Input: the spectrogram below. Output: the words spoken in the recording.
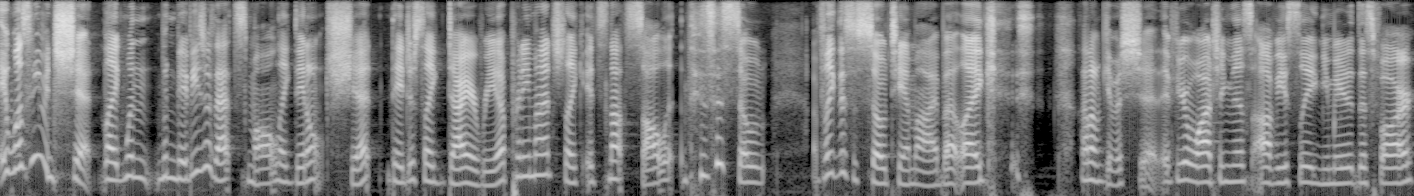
it wasn't even shit. Like when when babies are that small, like they don't shit. They just like diarrhea pretty much. Like it's not solid. This is so I feel like this is so TMI, but like I don't give a shit. If you're watching this, obviously, and you made it this far,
